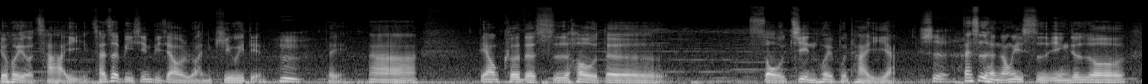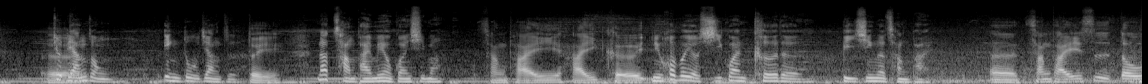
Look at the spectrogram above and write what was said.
就会有差异。彩色笔芯比较软 Q 一点，嗯，对。那雕刻的时候的手劲会不太一样，是，但是很容易适应，就是说，呃就两种硬度这样子。对。那厂牌没有关系吗？厂牌还可以，你会不会有习惯刻的笔芯的厂牌？呃，厂牌是都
